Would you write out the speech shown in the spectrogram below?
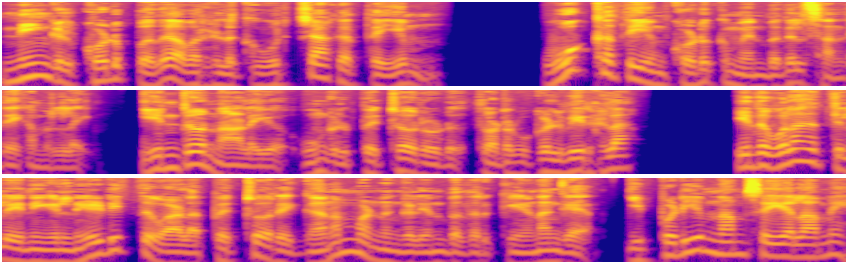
நீங்கள் கொடுப்பது அவர்களுக்கு உற்சாகத்தையும் ஊக்கத்தையும் கொடுக்கும் என்பதில் சந்தேகமில்லை. இன்றோ நாளையோ உங்கள் பெற்றோரோடு தொடர்பு கொள்வீர்களா? இந்த உலகத்திலே நீங்கள் நீடித்து வாழ பெற்றோரை கனம் பண்ணுங்கள் என்பதற்கு இணங்க இப்படியும் நாம் செய்யலாமே?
